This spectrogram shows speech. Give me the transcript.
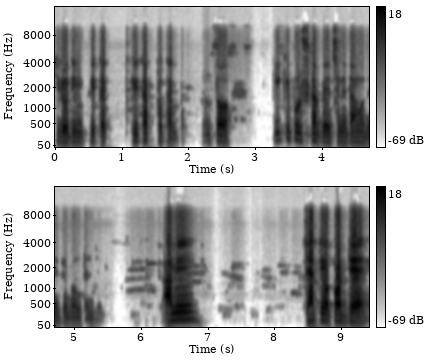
চিরদিন কৃতজ্ঞ- কৃতার্থ থাকব। পর্যন্ত কি কি পুরস্কার পেয়েছেন এটা আমাদেরকে বলতেন যদি। আমি জাতীয় পর্যায়ে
